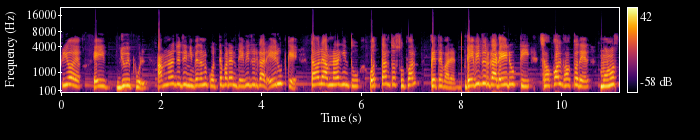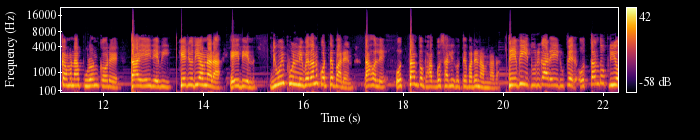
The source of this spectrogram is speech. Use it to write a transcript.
প্রিয় এই জুঁই ফুল। আপনারা যদি নিবেদন করতে পারেন দেবী দুর্গার এই রূপকে, তাহলে আপনারা কিন্তু অত্যন্ত সুফল পেতে পারেন। দেবী দুর্গার এই রূপটি সকল ভক্তদের মনস্কামনা পূরণ করে, তাই এই দেবীকে যদি আপনারা এই দিন জুঁই ফুল নিবেদন করতে পারেন, তাহলে অত্যন্ত ভাগ্যশালী হতে পারেন আপনারা। দেবী দুর্গার এই রূপের অত্যন্ত প্রিয়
